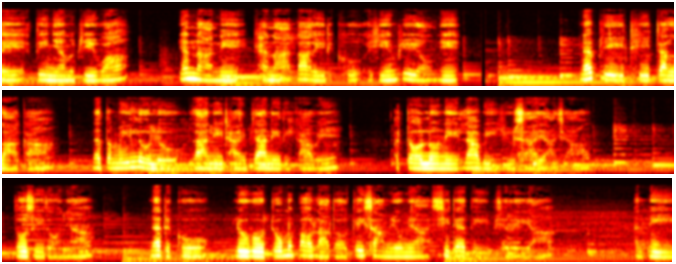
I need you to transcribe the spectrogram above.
လည်းအသိဉာဏ်မပြေဝမျက်နာနှင့်ခန္ဓာအလှလေးတစ်ခုအရင်ပြည့်ုံနှင့်နတ်ပြည်အထီတက်လာကနတ်သမီးလိုလိုလာနေထိုင်ပြနေသည်ကပင်အတော်လွန်နေလှပြီးယူဆရကြောင်းတို့စီတော်ညာနတ်တကို လူကိုတိုးမပေါက်လာသောကိစ္စမျိုးများရှိတတ်သည်ဖြစ်လေရာအနီး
